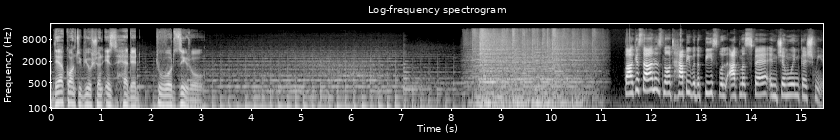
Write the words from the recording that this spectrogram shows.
their contribution is headed towards zero. Pakistan is not happy with the peaceful atmosphere in Jammu and Kashmir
